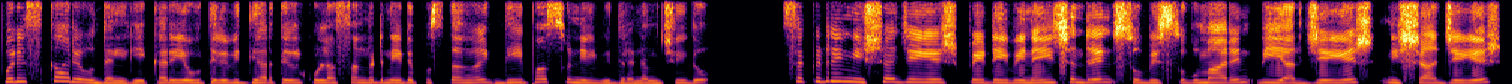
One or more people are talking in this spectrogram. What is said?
പുരസ്കാരവും നൽകി. കരയോഗത്തിലെ വിദ്യാർത്ഥികൾക്കുള്ള സംഘടനയുടെ പുസ്തകങ്ങൾ ദീപ സുനിൽ വിതരണം ചെയ്തു. Secretary Nisha Jayesh P T Vinayachandran Subi Sukumaran V R Jayesh Nisha Jayesh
